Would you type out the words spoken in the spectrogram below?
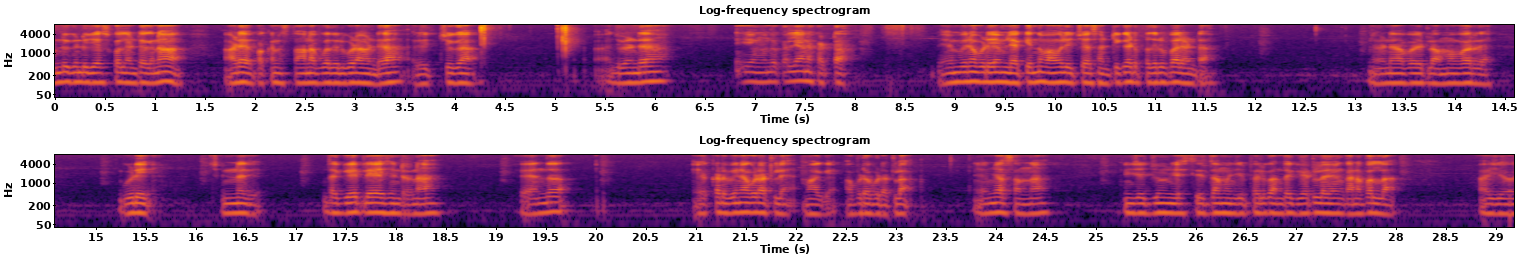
గుండు గిండు చేసుకోవాలంటే కన్నా ఆడే పక్కన స్థానపు గదులు కూడా ఉండే రిచ్గా. చూడండి ఏముందో కళ్యాణ కట్ట. ఏం పోయినప్పుడు ఏం లేక కింద మామూలు ఇచ్చేస్తాను. టికెట్ పది రూపాయలంట. చూడండి యాభై ఇట్లా అమ్మవారి గుడి చిన్నది. ఇంత గేట్లు వేసింటారనా ఏందో ఎక్కడ పోయినా కూడా అట్లే మాకి. అప్పుడప్పుడు అట్లా. ఏం చేస్తామన్నా నుంచి జూమ్ చేసి తీద్దామని చెప్పేందుకు అంత గేట్లో ఏం కనపల్లా అయ్యో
